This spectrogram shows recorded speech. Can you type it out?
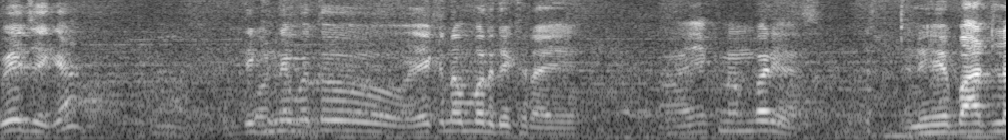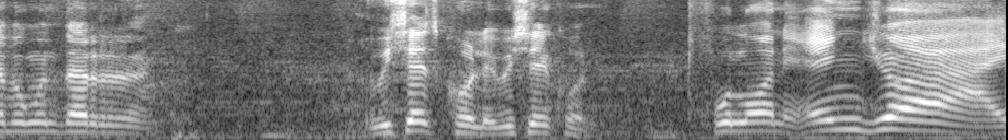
वेज है क्या दिखने में तो एक नंबर दिख रहा है हाँ एक नंबर है सर. आणि हे बाटल्या बघून तर विषयच खोल आहे विषय खोल. फुल ऑन एन्जॉय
